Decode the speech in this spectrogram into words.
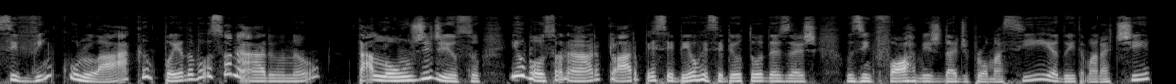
se vincular à campanha do Bolsonaro, não está longe disso. E o Bolsonaro, claro, percebeu, recebeu todos os informes da diplomacia do Itamaraty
